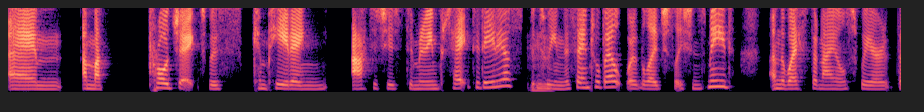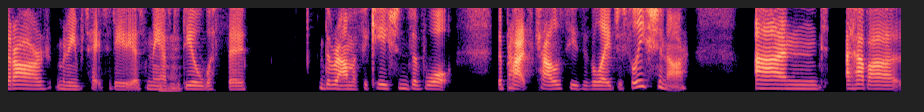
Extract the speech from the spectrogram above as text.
Um, and my project was comparing attitudes to marine protected areas mm-hmm. between mm-hmm. the central belt where the legislation's made and the western isles where there are marine protected areas and they have mm-hmm. to deal with the the ramifications of what the practicalities of the legislation are and i have a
